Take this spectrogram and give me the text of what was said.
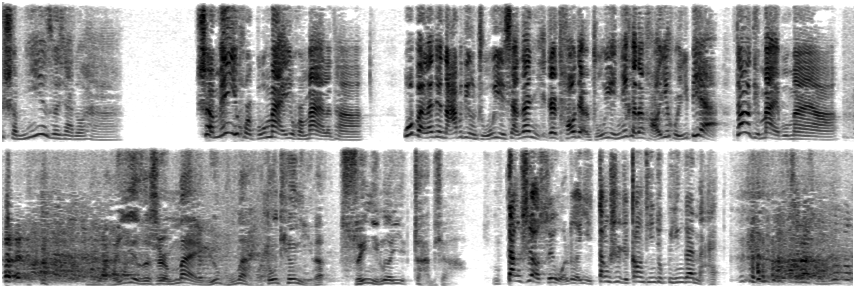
你什么意思，夏东海？什么一会儿不卖，一会儿卖了他？我本来就拿不定主意，想在你这儿讨点主意，你可倒好，一会儿一变，到底卖不卖啊？我的意思是卖与不卖，我都听你的，随你乐意，这还不行啊？你当时要随我乐意，当时这钢琴就不应该买。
